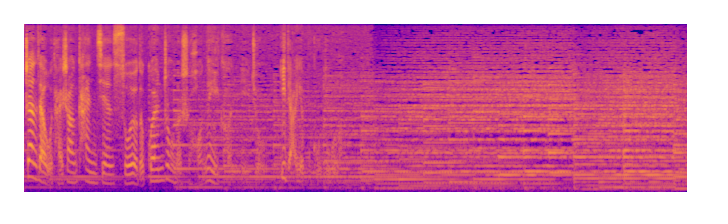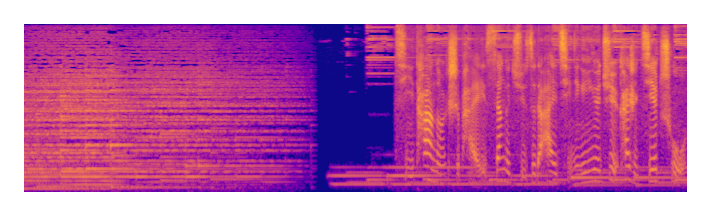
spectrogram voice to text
站在舞台上看见所有的观众的时候，那一刻你就一点也不孤呢是排三个橘子的爱情那个音乐剧，开始接触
